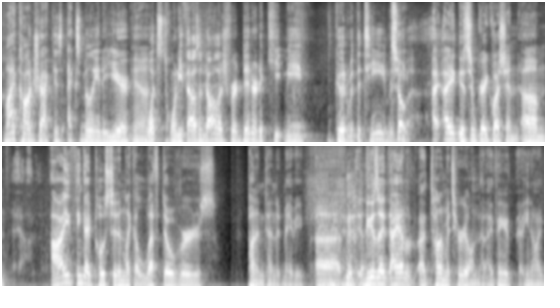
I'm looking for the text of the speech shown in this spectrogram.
my contract is X million a year? Yeah. What's twenty thousand dollars for a dinner to keep me good with the team? So keep- I, I it's a great question. Um, I think I posted in like a leftovers, pun intended, maybe, uh, because I, I had a, a ton of material on that. I think you know I.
